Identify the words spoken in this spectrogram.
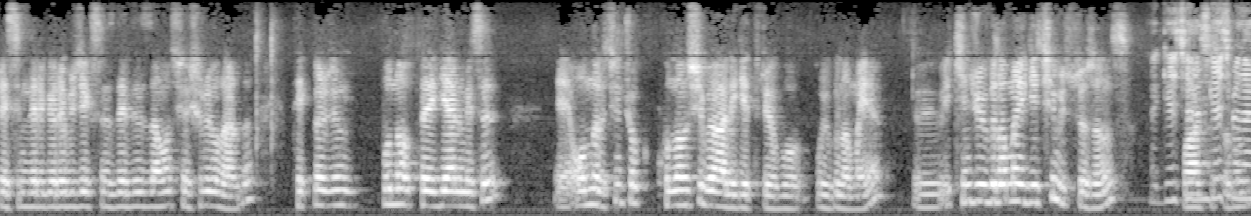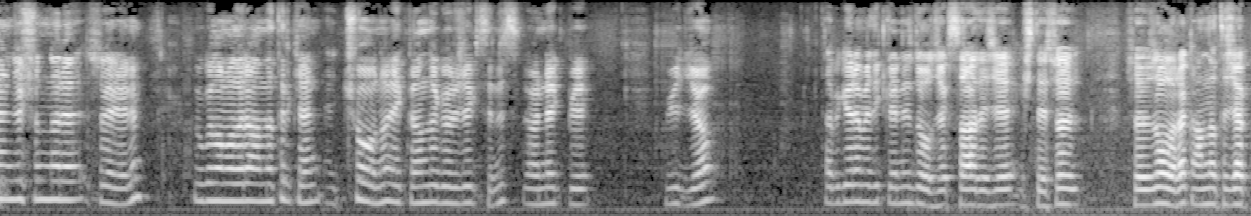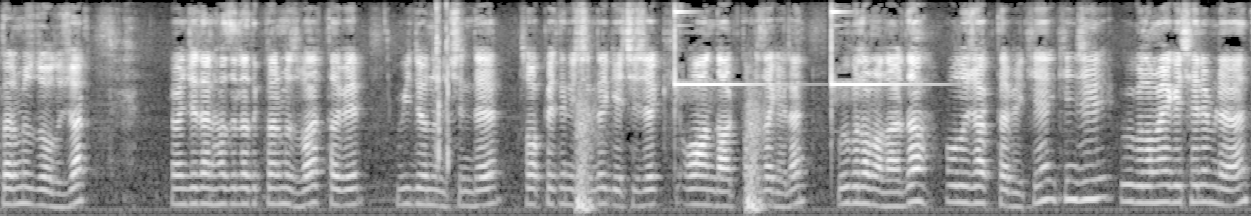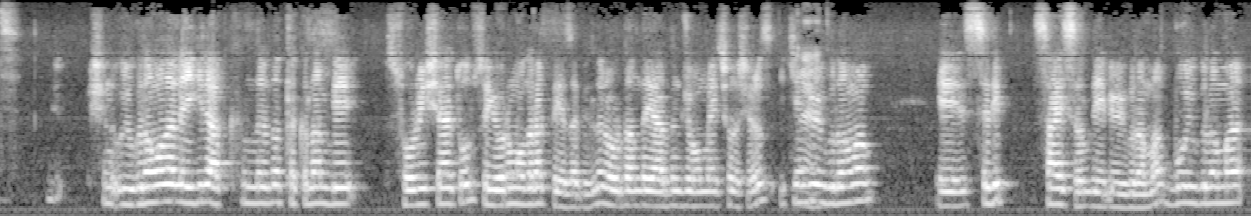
resimleri görebileceksiniz dediğiniz zaman şaşırıyorlardı. Teknolojinin bu noktaya gelmesi onlar için çok kullanışlı bir hale getiriyor bu uygulamayı. E, ikinci uygulamaya geçeyim istiyorsanız. E, Geçelim geçmeden sorun. önce şunları söyleyelim. Uygulamaları anlatırken e, çoğunu ekranda göreceksiniz. Örnek bir video. Tabi göremedikleriniz de olacak. Sadece işte söz, sözlü olarak anlatacaklarımız da olacak. Önceden hazırladıklarımız var. Tabi videonun içinde, sohbetin içinde geçecek o anda aklımıza gelen uygulamalar da olacak tabii ki. İkinci uygulamaya geçelim Levent. Şimdi uygulamalarla ilgili akıllarına takılan bir soru işareti olursa yorum olarak da yazabilirler. Oradan da yardımcı olmaya çalışırız. İkinci Evet. uygulama e, Sleep Cycle diye bir uygulama. Bu uygulama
